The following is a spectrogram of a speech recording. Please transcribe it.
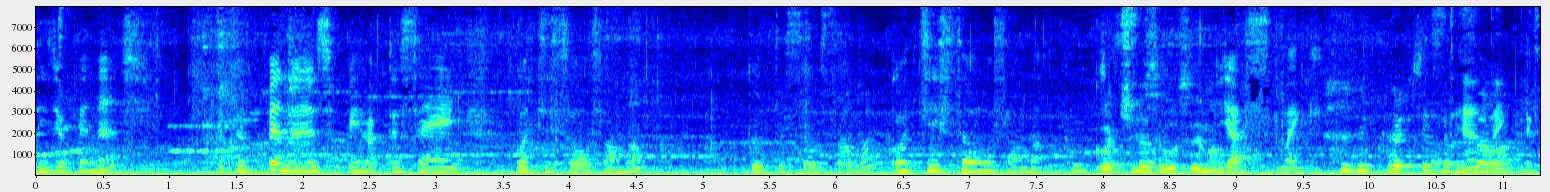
Did you finish? If you finish, we have to say gochiso-sama. Good to see summer. Gochiso-sama. Gochi Sosema. Yes, like Good to see hand summer. like this.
